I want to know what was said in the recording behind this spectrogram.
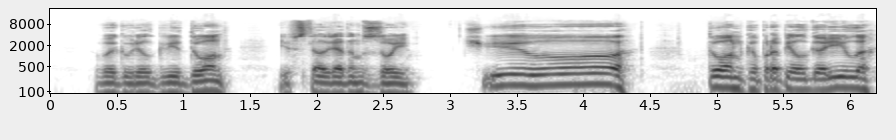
— выговорил Гвидон и встал рядом с Зоей. — Чего? — тонко пропел Горилла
